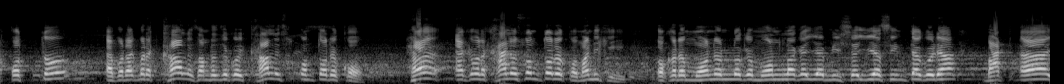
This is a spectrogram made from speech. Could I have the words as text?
একত্ব এরপর একবারে খালেস, আমরা যে কই খালেস অন্তরে ক? হ্যাঁ একেবারে খালেস অন্তরে ক মানে কি? ওখানে মনের লোকে মন লাগাইয়া, মিশাইয়া, চিন্তা করিয়া বাট, এই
